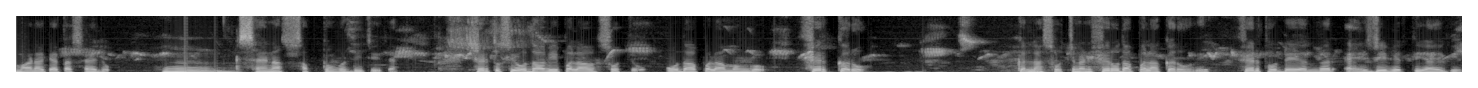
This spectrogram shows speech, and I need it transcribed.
ਮਾੜਾ ਕਹਿਤਾ ਸਹਿ ਜਾਓ। ਸਹਿਣਾ ਸਭ ਤੋਂ ਵੱਡੀ ਚੀਜ਼ ਹੈ। ਫਿਰ ਤੁਸੀਂ ਉਹਦਾ ਵੀ ਭਲਾ ਸੋਚੋ ਉਹਦਾ ਭਲਾ ਮੰਗੋ ਫਿਰ ਕਰੋ। ਕੱਲਾ ਸੋਚਣਾ ਨਹੀਂ ਫਿਰ ਉਹਦਾ ਭਲਾ ਕਰੋ ਵੀ ਫਿਰ ਤੁਹਾਡੇ ਅੰਦਰ ਐਸੀ ਵਿਰਤੀ ਆਏਗੀ।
